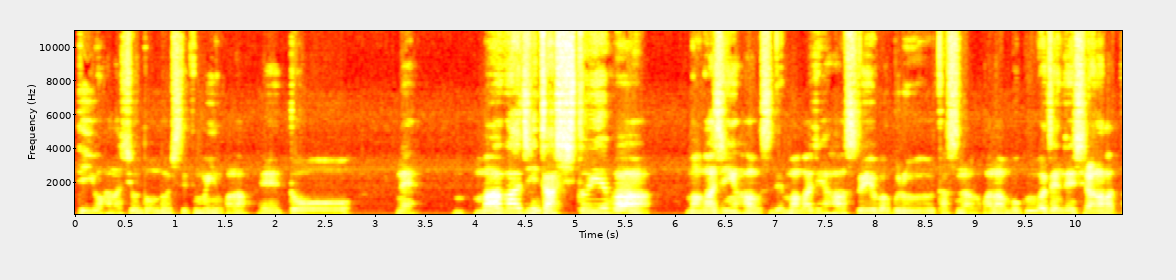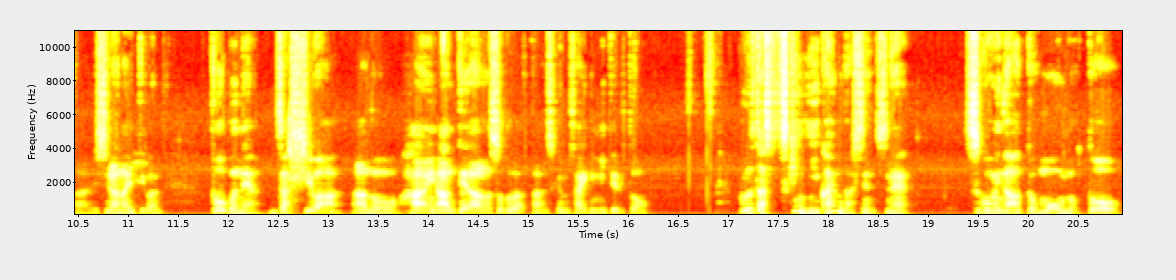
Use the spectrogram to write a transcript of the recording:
っていう話をどんどんしててもいいのかな？えっ、と、ね、マガジン、雑誌といえば、マガジンハウスで、マガジンハウスといえばブルータスなのかな？僕は全然知らなかった、知らないっていうか、当分ね、雑誌は、あの、範囲、アンテナの外だったんですけど、最近見てると、ブルータス月に2回も出してるんですね。すごいなと思うのと、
